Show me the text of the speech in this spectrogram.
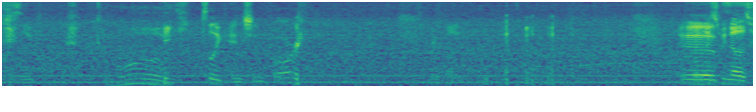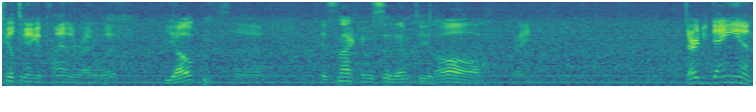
He's like, come on. He keeps like inching forward. Pretty funny. At least we know this field's going to get planted right away. Yep. So, It's not going to sit empty at all. Dirty Dan,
